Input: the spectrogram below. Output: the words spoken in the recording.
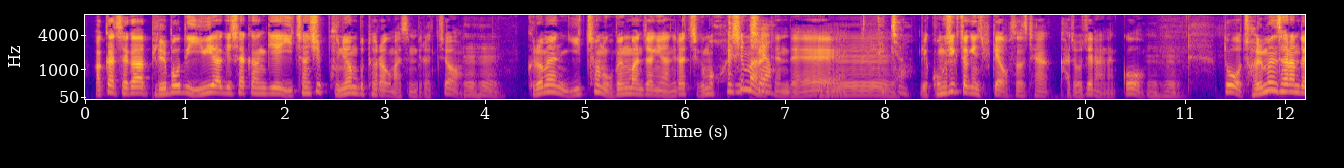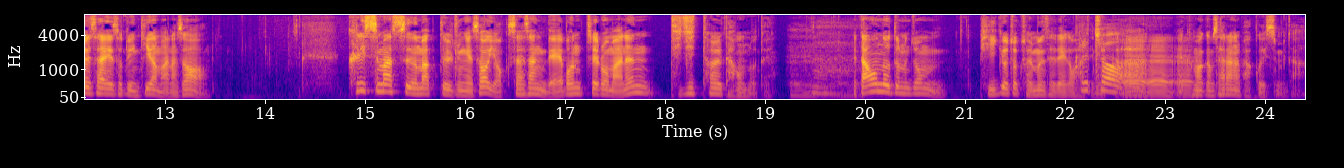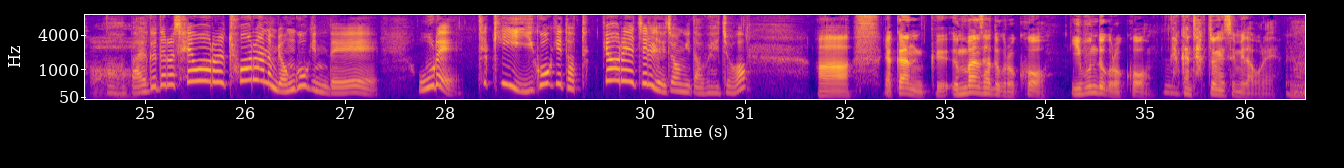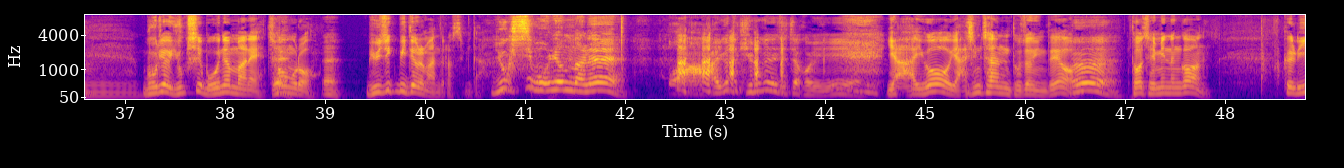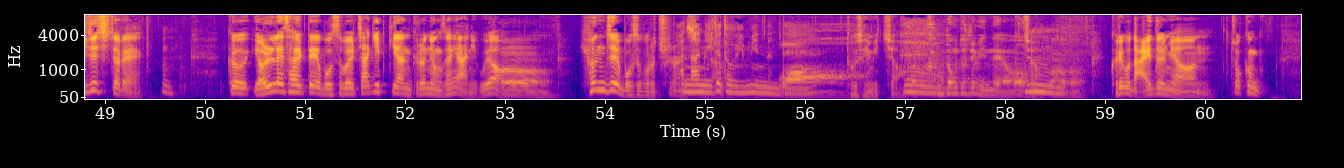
아까 제가 빌보드 2위 하기 시작한 게 2019년부터라고 말씀드렸죠. 음흠. 그러면 2,500만 장이 아니라 지금은 훨씬 그쵸. 많을 텐데 음. 공식적인 집계가 없어서 제가 가져오질 않았고 음흠. 또 젊은 사람들 사이에서도 인기가 많아서 크리스마스 음악들 중에서 역사상 네 번째로 많은 디지털 다운로드. 다운로드는 좀 비교적 젊은 세대가 그렇죠. 받으니까 네, 네, 네, 네. 그만큼 사랑을 받고 있습니다. 어, 말 그대로 세월을 초월하는 명곡인데 올해 특히 이 곡이 더 특별해질 예정이다. 왜죠? 아, 약간 그 음반사도 그렇고 이분도 그렇고 약간 작정했습니다 올해. 음. 무려 65년 만에 처음으로 네. 뮤직비디오를 만들었습니다. 65년 만에. 와, 이것도 기록이네, 진짜 거의. 야, 이거 야심찬 도전인데요. 네. 더 재밌는 건 그 리즈 시절에 그 14살 때의 모습을 짜깁기 한 그런 영상이 아니고요. 어. 현재 모습으로 아, 출연했습니다. 난 이게 더 의미 있는데. 와. 더 재밌죠. 네. 감동도 좀 있네요. 음. 어, 어. 그리고 나이 들면 조금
